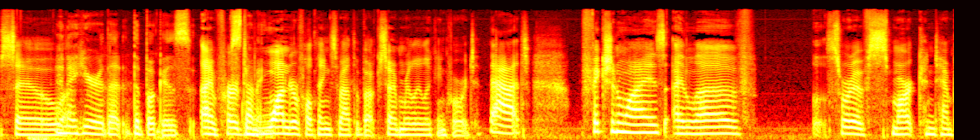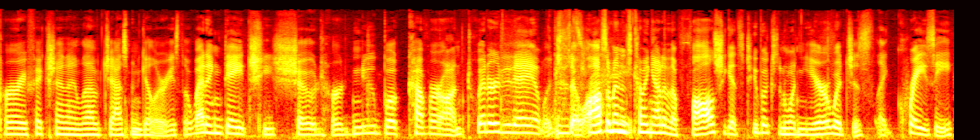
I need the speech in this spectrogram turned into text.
so And I hear that the book is I've heard stunning. wonderful things about the book. So I'm really looking forward to that. Fiction wise, I love sort of smart contemporary fiction. I love Jasmine Guillory's The Wedding Date. She showed her new book cover on Twitter today. It looks so That's awesome, and it's coming out in the fall. She gets two books in one year, which is like crazy.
